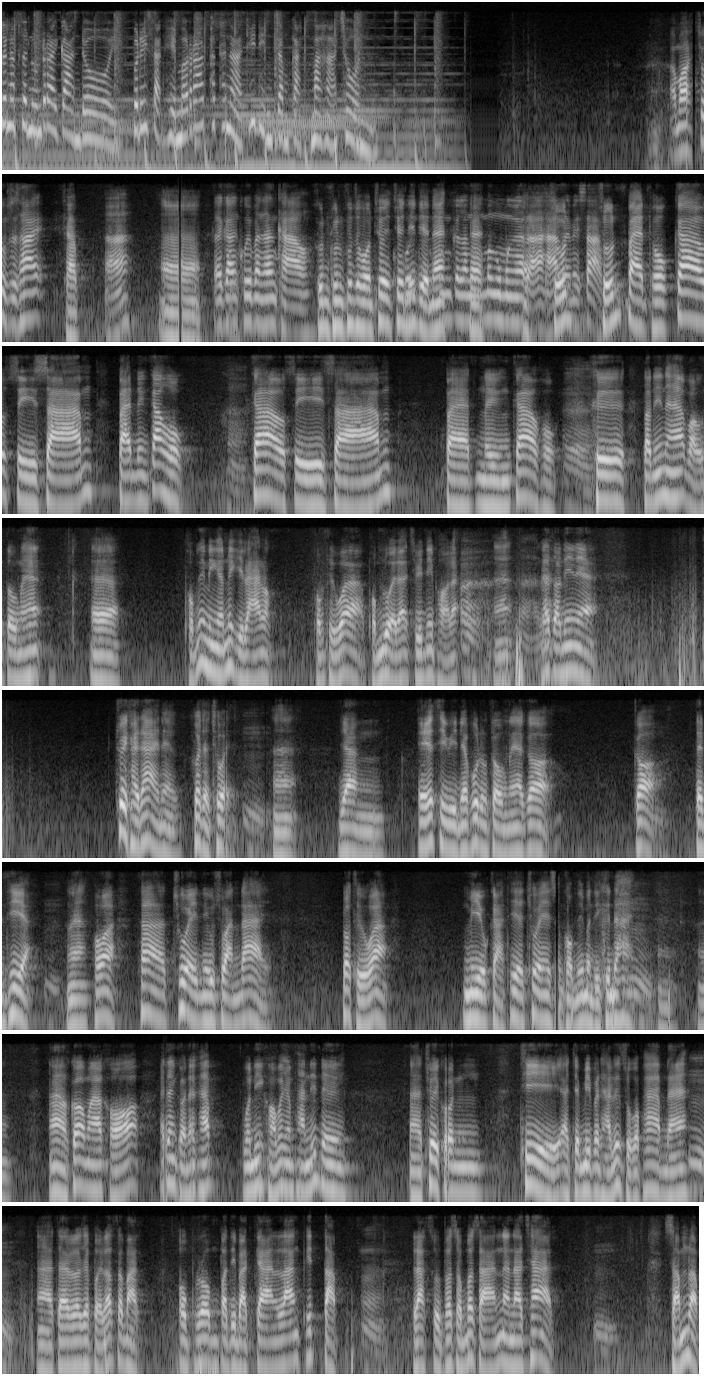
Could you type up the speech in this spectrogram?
สนับสนุนรายการโดย บริษัทเหมราชพัฒนาที่ดินจำกัดมหาชน เอามาช่วงสุดท้ายครับอ่าเอ่อรายการคุยบรรทัดข่าวคุณคุณคุณสมพลช่วยช่วยนิดเดียวนะคุณกำลังเอ่อมึงมึงหาหาอะไรไม่ทราบศูนย์แปดหกเก้าสี่สามแปดหนึ่งเก้าหกอ่าเก้าสี่สามแปดหนึ่งเก้าหกเออ คือตอนนี้นะฮะบอกตรงๆนะฮะเอ่อผมนี่มีเงินไม่กี่ล้านหรอก ผมถือว่าผมรวยแล้ว ชีวิตนี้พอแล้วเออนะฮะอ่าแล้วตอนนี้เนี่ย ช่วยใครได้เนี่ย ก็จะช่วยอืมนะฮะอย่างเอสทีวีเนี่ยพูดตรงๆ เนี่ยก็ก็เต็มที่อะอืมนะเพราะว่าถ้าช่วยนิวส์วันได้ ก็ถือว่ามีโอกาสที่จะช่วยให้สังคมนี้มันดีขึ้นได้อืมอ่าอ่าอ้าวก็มาขออาจารย์ก่อนนะครับ วันนี้ขอประชาสัมพันธ์นิดนึงอ่าช่วยคน ที่อาจจะมีปัญหาเรื่องสุขภาพนะอืมอ่าแต่เราจะเปิดรับสมัครอบรมปฏิบัติการล้างพิษตับอืมหลักสูตรผสมผสานนานาชาติอืมสำหรับ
